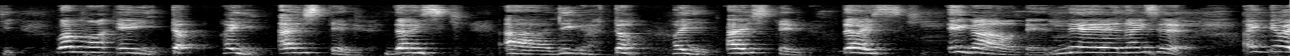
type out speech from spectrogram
き。ワンモアエイト。はい。愛してる。大好き。ありがと。うはい。愛してる。大好き。笑顔でね。ナイス。はいでは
